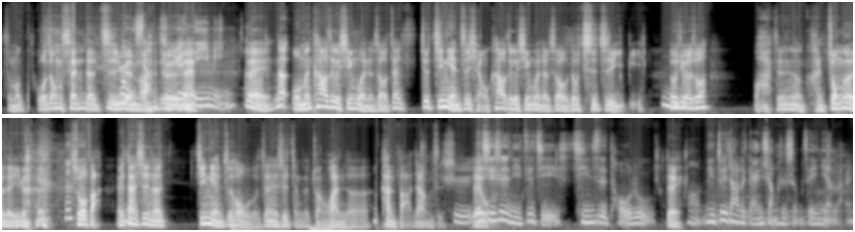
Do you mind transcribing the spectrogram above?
什么国中生的志愿吗？志愿第一名。对，那我们看到这个新闻的时候，在就今年之前，我看到这个新闻的时候，都嗤之以鼻，都觉得说，哇，这是那种很中二的一个说法。哎，但是呢。今年之后，我真的是整个转换了看法，这样子是，尤其是你自己亲自投入，对，嗯，你最大的感想是什么？这一年来，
